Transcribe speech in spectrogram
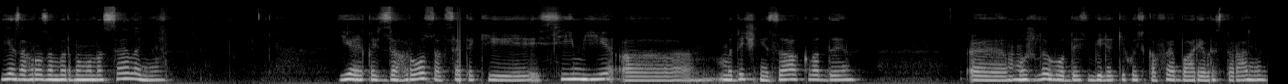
є загроза мирному населенню, є якась загроза, все-таки сім'ї, е, медичні заклади, е, можливо, десь біля якихось кафе, барів, ресторанів.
